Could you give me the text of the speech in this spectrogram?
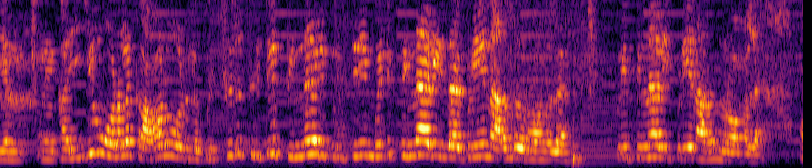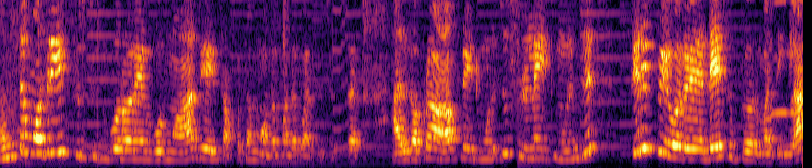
என் கையும் ஓடல காலும் ஓடல. இப்படி சிரிச்சுக்கிட்டே பின்னாடி இப்படி திரும்பி போயிட்டு பின்னாடி இந்த இப்படியே நடந்து வருவாங்கல்ல. இப்படி பின்னாடி இப்படியே நடந்து வருவாங்கல்ல. அந்த மாதிரியே சிரிச்சுட்டு போறாரு. எனக்கு ஒரு மாதிரி ஆயிடுச்சு. அப்பதான் முத முத பார்த்து சிரிச்சார். அதுக்கப்புறம் ஆஃப் நைட் முடிஞ்சு ஃபுல் நைட் முடிஞ்சு திருப்பி ஒரு டே ஷிஃப்ட் வரும் பார்த்தீங்களா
